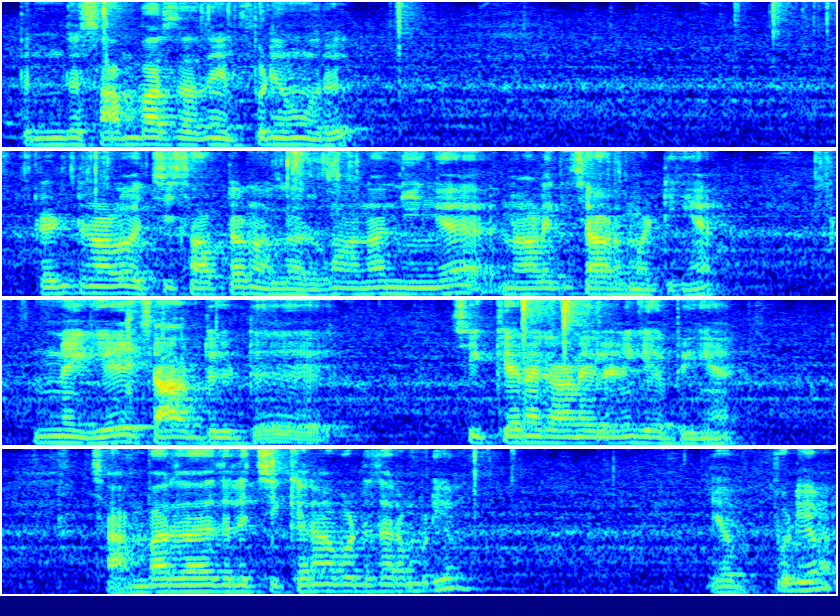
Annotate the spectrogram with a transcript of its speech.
இப்போ இந்த சாம்பார் சாதம் எப்படியும் ஒரு ரெண்டு நாள் வச்சு சாப்பிட்டா நல்லாயிருக்கும் ஆனால் நீங்கள் நாளைக்கு சாப்பிட மாட்டீங்க. இன்னைக்கே சாப்பிட்டுக்கிட்டு சிக்கனை காணையிலன்னு கேட்பீங்க சாம்பார் சாதத்தில் சிக்கனாக போட்டு தர முடியும்? எப்படியும்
